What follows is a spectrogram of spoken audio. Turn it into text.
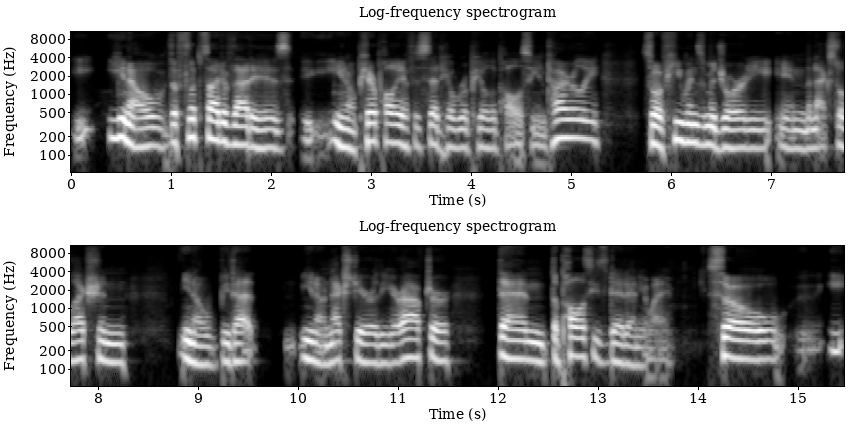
you know, the flip side of that is, you know, Pierre Poilievre has said he'll repeal the policy entirely. So if he wins a majority in the next election, you know, be that, you know, next year or the year after, then the policy's dead anyway. So, you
